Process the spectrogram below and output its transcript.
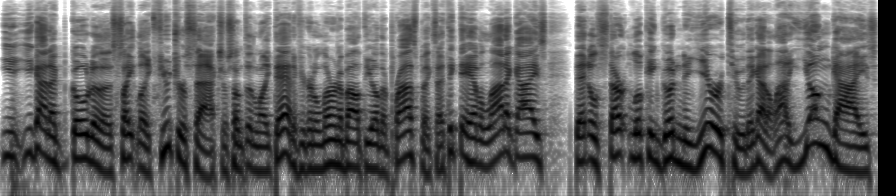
you got to go to a site like Future Sox or something like that if you're going to learn about the other prospects. I think they have a lot of guys that'll start looking good in a year or two. They got a lot of young guys,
